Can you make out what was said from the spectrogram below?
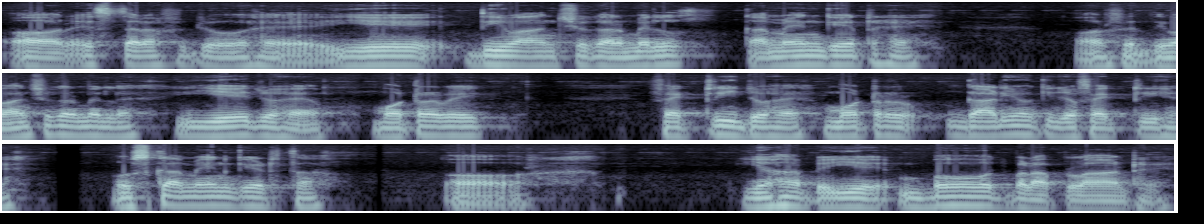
और इस तरफ़ जो है, ये दीवान शुगर मिल का मेन गेट है। और फिर दीवान शुगर मिल है ये जो है मोटरवे फैक्ट्री जो है, मोटर गाड़ियों की जो फैक्ट्री है, उसका मेन गेट था। और यहाँ पे ये बहुत बड़ा प्लांट है।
